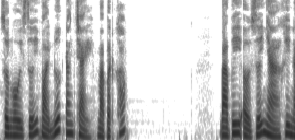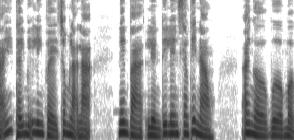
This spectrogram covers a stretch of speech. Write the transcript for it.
rồi ngồi dưới vòi nước đang chảy mà bật khóc. Bà Vi ở dưới nhà khi nãy thấy Mỹ Linh về trông lạ lạ nên bà liền đi lên xem thế nào. Ai ngờ vừa mở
